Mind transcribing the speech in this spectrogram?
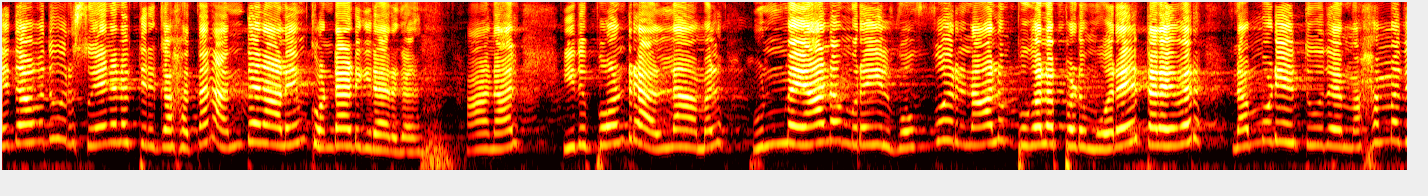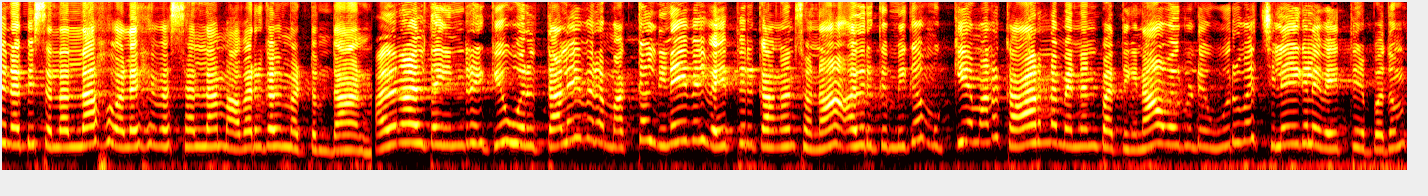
ஏதாவது ஒரு சுயநலத்திற்காகத்தான் அந்த நாளையும் கொண்டாடுகிறார்கள். ஆனால் இது போன்ற அல்லாமல் உண்மையான முறையில் ஒவ்வொரு நாளும் புகழப்படும் ஒரே தலைவர் நம்முடைய தூதர் முகமது நபி ஸல்லல்லாஹு அலஹி வசல்லாம் அவர்கள் மட்டும்தான். அதனால் தான் இன்றைக்கு ஒரு தலைவரை மக்கள் நினைவில் வைத்திருக்காங்கன்னு சொன்னால் அதற்கு மிக முக்கியமான காரணம் என்னன்னு பார்த்தீங்கன்னா அவர்களுடைய உருவச் சிலைகளை வைத்திருப்பதும்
